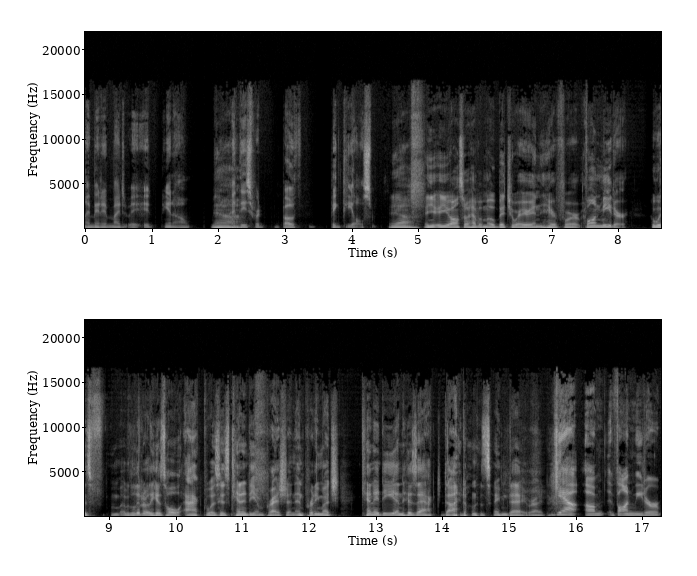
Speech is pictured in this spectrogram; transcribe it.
I mean, it might, it, it you know, yeah, and these were both big deals. yeah. And you, you also have a obituary in here for Vaughn Meader, who was f- literally his whole act was his Kennedy impression, and pretty much Kennedy and his act died on the same day, right? Yeah, um, Vaughn Meader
